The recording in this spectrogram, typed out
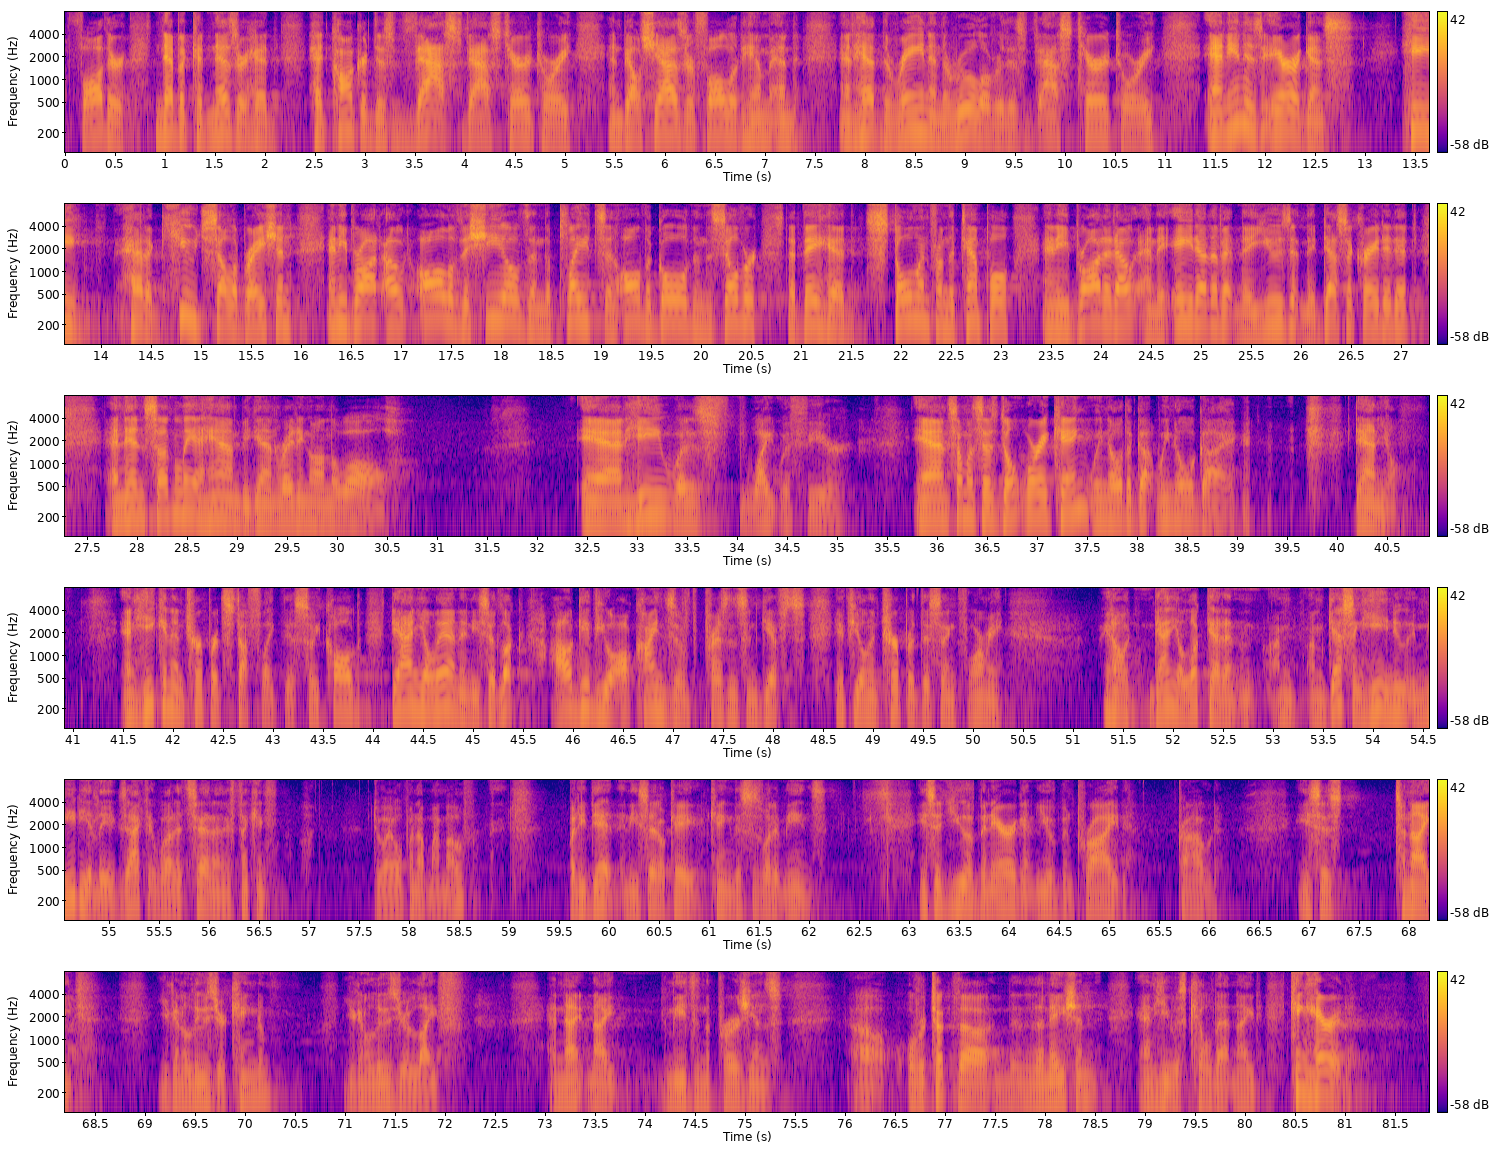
father Nebuchadnezzar had, had conquered this vast, vast territory, and Belshazzar followed him and, and had the reign and the rule over this vast territory. And in his arrogance, he had a huge celebration and he brought out all of the shields and the plates and all the gold and the silver that they had stolen from the temple and he brought it out and they ate out of it and they used it and they desecrated it. And then suddenly a hand began writing on the wall. And he was white with fear. And someone says don't worry king. We know the we know a guy daniel and he can interpret stuff like this. So he called Daniel in and he said, Look, I'll give you all kinds of presents and gifts if you'll interpret this thing for me. You know, Daniel looked at it and I'm, I'm guessing he knew immediately exactly what it said. And he's thinking, Do I open up my mouth? But he did. And he said, Okay, king, this is what it means. He said, You have been arrogant. You have been pride, proud. He says, Tonight, you're going to lose your kingdom you're going to lose your life. And that night, the Medes and the Persians uh, overtook the, the, the nation, and he was killed that night. King Herod,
